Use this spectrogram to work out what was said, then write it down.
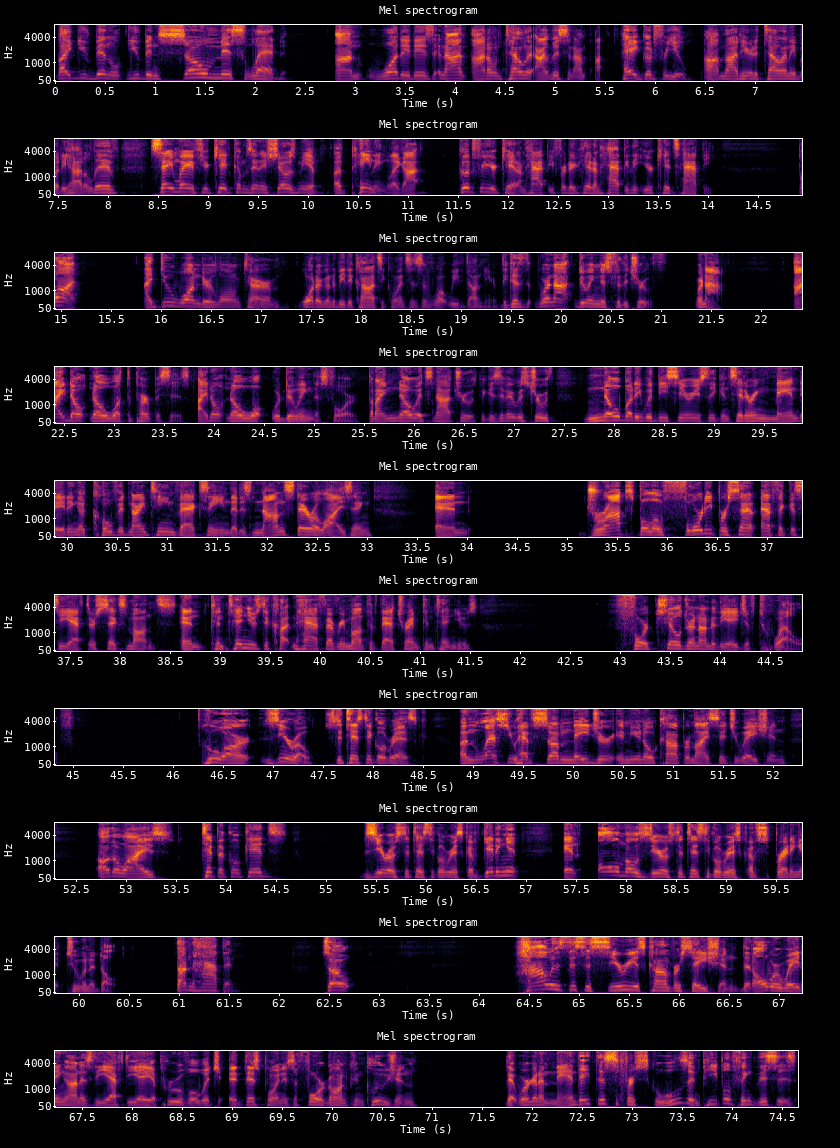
Like you've been you've been so misled on what it is and I I don't tell it I listen I'm I, hey good for you. I'm not here to tell anybody how to live. Same way if your kid comes in and shows me a, a painting like I good for your kid. I'm happy for their kid. I'm happy that your kid's happy. But I do wonder long term what are going to be the consequences of what we've done here because we're not doing this for the truth. We're not. I don't know what the purpose is. I don't know what we're doing this for, but I know it's not truth because if it was truth, nobody would be seriously considering mandating a COVID 19 vaccine that is non sterilizing and drops below 40% efficacy after six months and continues to cut in half every month if that trend continues for children under the age of 12 who are zero statistical risk unless you have some major immunocompromised situation. Otherwise, typical kids, zero statistical risk of getting it and almost zero statistical risk of spreading it to an adult. Doesn't happen. So, how is this a serious conversation that all we're waiting on is the FDA approval, which at this point is a foregone conclusion, that we're going to mandate this for schools and people think this is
